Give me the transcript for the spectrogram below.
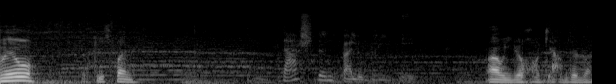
mais oh Qu'est-ce qu'il se prenne Tâche de ne pas l'oublier. Ah oui, le regard de l'ange.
